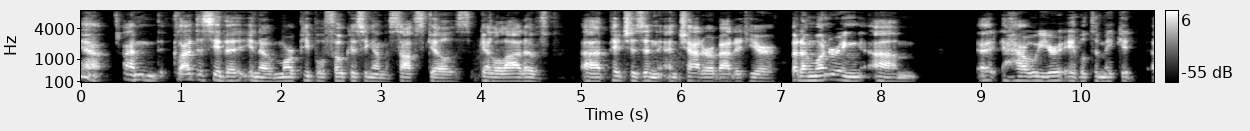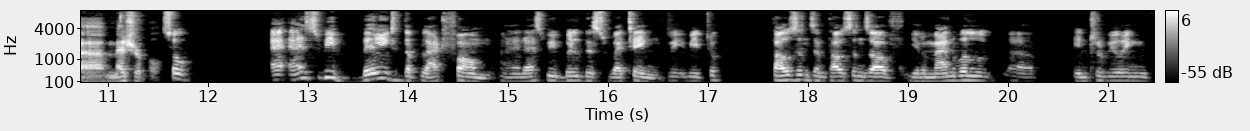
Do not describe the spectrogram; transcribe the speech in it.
Yeah, I'm glad to see that you know more people focusing on the soft skills. Get a lot of uh, pitches and, and, chatter about it here. But I'm wondering, um, uh, how you're able to make it uh, measurable. So, as we build the platform and as we build this vetting, we, we took thousands and thousands of you know manual uh, interviewing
